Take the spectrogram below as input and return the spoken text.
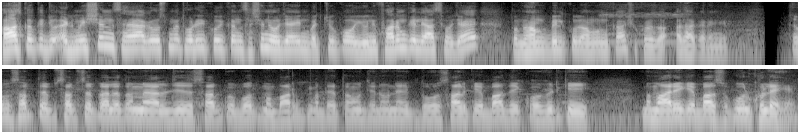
खास करके जो एडमिशन्स है, अगर उसमें थोड़ी कोई कंसेशन हो जाए इन बच्चों को यूनिफॉर्म के लिहाज से हो जाए तो हम बिल्कुल हम उनका शुक्र अदा करेंगे। देखो, सबसे सबसे पहले तो मैं एल साहब को बहुत मुबारकबाद देता हूँ, जिन्होंने दो साल के बाद एक कोविड की बीमारी के बाद स्कूल खुले हैं।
